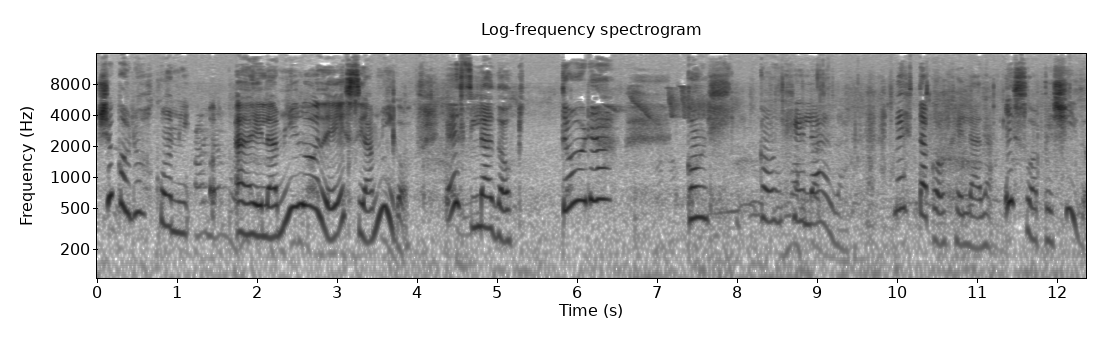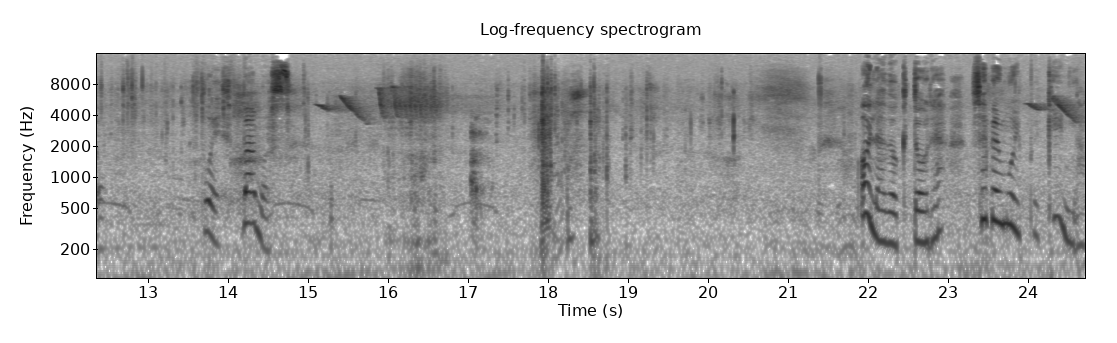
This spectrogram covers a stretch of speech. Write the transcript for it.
Yo conozco a mi a el amigo de ese amigo. Es la doctora congelada. No está congelada, es su apellido. Pues vamos. Hola doctora, se ve muy pequeña.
